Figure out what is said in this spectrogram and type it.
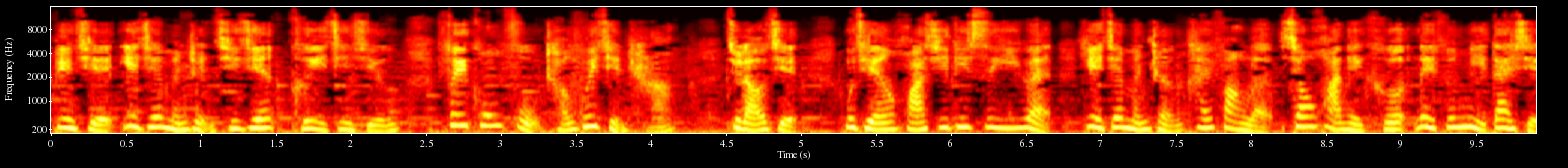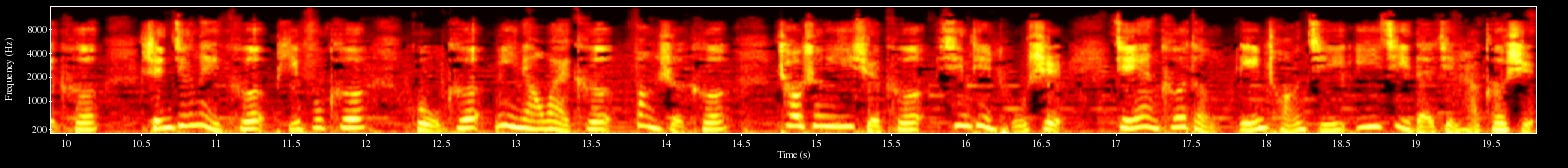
并且夜间门诊期间可以进行非空腹常规检查。据了解，目前华西第四医院夜间门诊开放了消化内科、内分泌代谢科、神经内科、皮肤科、骨科、泌尿外科、放射科、超声医学科、心电图室、检验科等临床及医技的检查科室。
